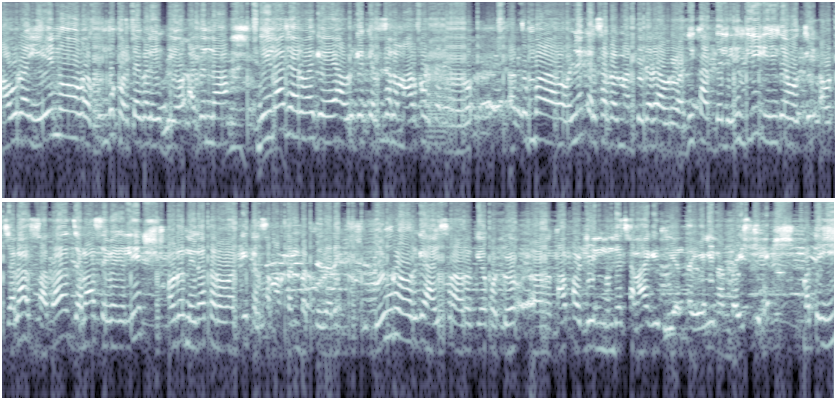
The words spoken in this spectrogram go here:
ಅವರ ಏನು ಕುಂದು ಕೊರತೆಗಳಿದೆಯೋ ಅದನ್ನ ನೀಲಾಜಾರವಾಗಿ ಅವ್ರಿಗೆ ಕೆಲಸನ ಮಾಡ್ಕೊಡ್ತಾರೆ ಅವರು. ತುಂಬಾ ಒಳ್ಳೆ ಕೆಲಸಗಳು ಮಾಡ್ತಿದ್ದಾರೆ ಅವರು ಅಧಿಕಾರದಲ್ಲಿ. ಇರ್ಲಿ ಇಲ್ಲದೆ ಹೋಗ್ಲಿ, ಅವ್ರ ಜನ ಸದಾ ಜನ ಸೇವೆಯಲ್ಲಿ ಅವರು ನಿರತರವಾಗಿ ಕೆಲಸ ಮಾಡ್ಕೊಂಡು ಬರ್ತಿದ್ದಾರೆ. ದೇವರು ಅವ್ರಿಗೆ ಆಯುಷ ಆರೋಗ್ಯ ಕೊಟ್ಟು ಕಾಪಾಡ್ಲಿ ಮುಂದೆ ಚೆನ್ನಾಗಿರ್ಲಿ ಅಂತ ಹೇಳಿ ನಾನು ಬಯಸ್ತೀನಿ. ಮತ್ತೆ ಈ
